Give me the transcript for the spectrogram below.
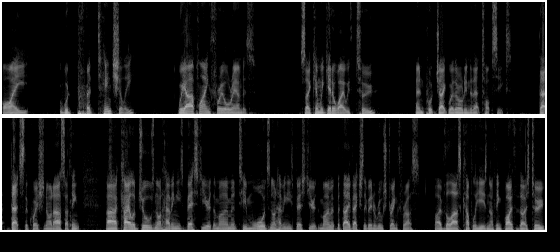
I would potentially. We are playing three all rounders. So can we get away with two and put Jake Weatherald into that top six? That That's the question I'd ask. I think uh, Caleb Jewell not having his best year at the moment, Tim Ward's not having his best year at the moment, but they've actually been a real strength for us over the last couple of years, and I think both of those two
